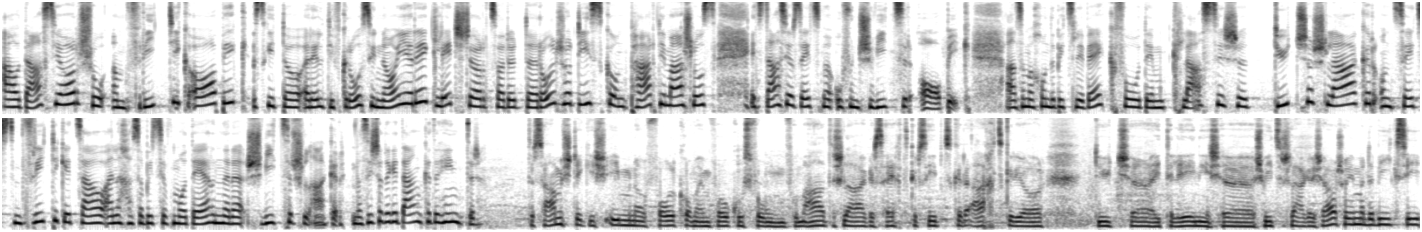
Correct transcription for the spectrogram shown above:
Auch dieses Jahr schon am Freitagabend. Es gibt hier eine relativ grosse Neuerung. Letztes Jahr zwar dort Rollshow-Disco und Party im Anschluss. Jetzt dieses Jahr setzt man auf einen Schweizer Abend. Also man kommt ein bisschen weg von dem klassischen deutschen Schlager und setzt am Freitag jetzt auch eigentlich so ein bisschen auf moderneren Schweizer Schlager. Was ist da der Gedanke dahinter? Der Samstag ist immer noch vollkommen im Fokus vom, vom alten Schlager, 60er, 70er, 80er Jahre. Deutscher, italienischer, Schweizer Schlager ist auch schon immer dabei gewesen.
